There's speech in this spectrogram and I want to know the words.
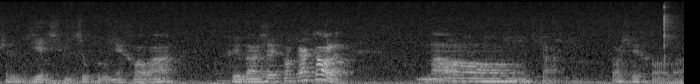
przed dziećmi cukru nie chowa, chyba że Coca-Colę. No tak, to się chowa.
